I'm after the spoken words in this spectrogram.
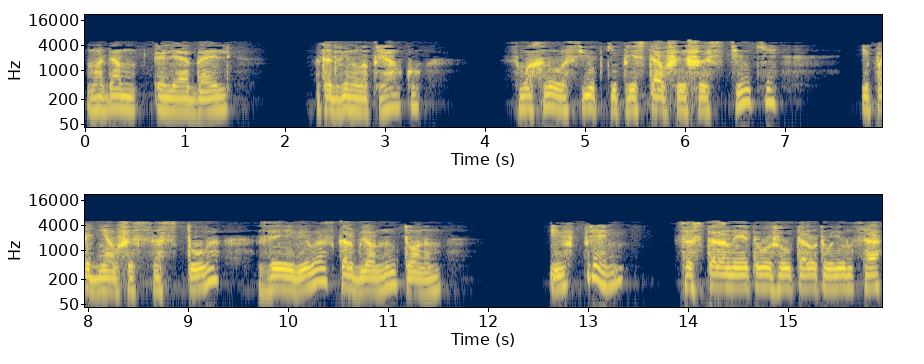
Мадам Элиабель отодвинула прялку, смахнула с юбки приставшие шерстинки и, поднявшись со стула, заявила оскорбленным тоном. И впрямь со стороны этого желторотого юнца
